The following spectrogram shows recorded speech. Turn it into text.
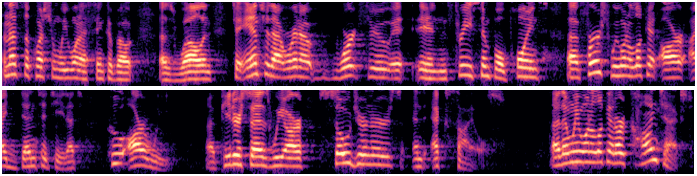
And that's the question we want to think about as well. And to answer that, we're going to work through it in three simple points. Uh, first, we want to look at our identity. That's who are we? Uh, Peter says we are sojourners and exiles. Uh, then we want to look at our context.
